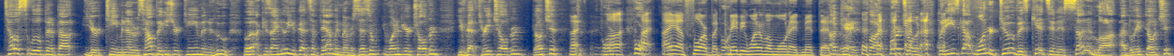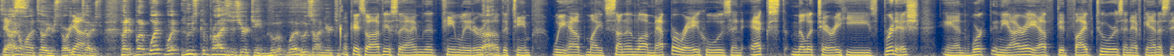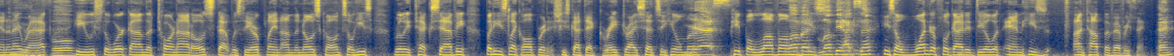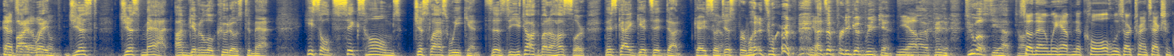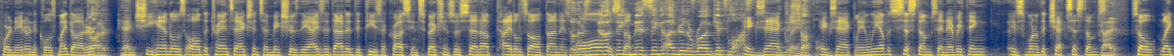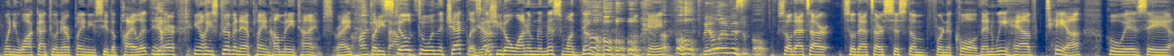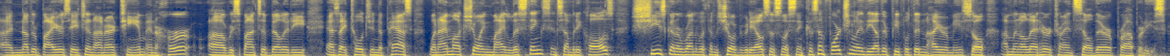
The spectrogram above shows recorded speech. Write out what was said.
Tell us a little bit about your team. In other words, how big is your team and who? Well, because I know you've got some family members. Isn't one of your children? You've got three children, don't you? I, Four? well, Four. I, I have four, but Four. maybe one of them won't admit that. Okay, four children. But he's got one or two of his kids and his son-in-law, I believe, don't you? Yes. I don't want to tell your story. You Yeah. can tell your story. But but what what who's comprises your team? Who who's on your team? Okay, so obviously I'm the team leader Right. of the team. We have my son-in-law Matt Beret, who is an ex-military. He's British and worked in the RAF. Did five tours in Afghanistan and Beautiful. Iraq. He used to work on the Tornadoes. That was the airplane on the nose cone. So he's really tech savvy. But he's like all British. He's got that great dry sense of humor. Yes. people love him. Love it. He's, Love the accent. He's a wonderful guy to deal with, and he's on top of everything. And, and by the way, him. just just Matt, I'm giving a little kudos to Matt. He sold six homes just last weekend. Says, do you talk about a hustler? This guy gets it done. Okay, so just for what it's worth, that's a pretty good weekend, Yeah. in my opinion. Who else do you have, Tom? So then we have Nicole, who's our transaction coordinator. Nicole's my daughter, Daughter, okay. and she handles all the transactions and makes sure the I's are dotted, the T's are crossed, the inspections are set up, titles all done, and So there's all the nothing stuff. missing under the rug gets lost. Exactly. The. Exactly. And we have systems and everything is one of the check systems. Got it. So like when you walk onto an airplane you see the pilot in Yep. there, you know, he's driven that plane how many times, right? But he's still doing the checklist because Yep. you don't want him to miss one thing. Oh, Okay. a bolt. We don't want to miss a bolt. So that's our so that's our system for Nicole. Then we have Taya, who is a another buyer's agent on our team, and her uh, responsibility. As I told you in the past, when I'm out showing my listings and somebody calls, she's going to run with them, show everybody else's listing. Because unfortunately, the other people didn't hire me, so I'm going to let her try and sell their properties.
